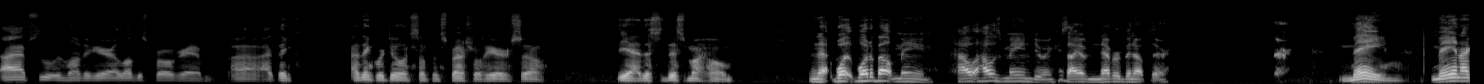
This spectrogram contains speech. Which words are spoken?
I absolutely love it here. I love this program. Uh, I think I think we're doing something special here. So, yeah, this this is my home. Now, what what about Maine? How how's Maine doing? Because I have never been up there. Maine, Maine. I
